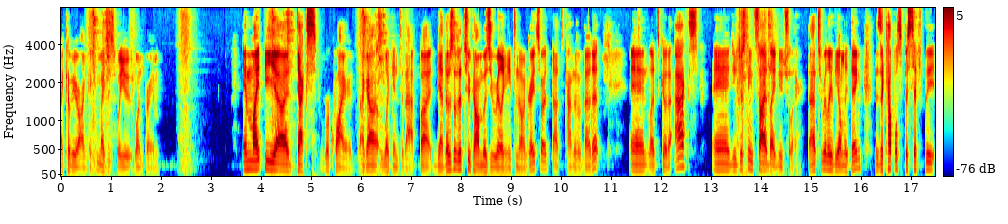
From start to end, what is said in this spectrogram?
I could be wrong. It might just be one frame. It might be uh, dex required. I gotta look into that. But yeah, those are the two combos you really need to know on Greatsword. That's kind of about it. And let's go to Axe and you just need side light neutral air. That's really the only thing. There's a couple specifically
